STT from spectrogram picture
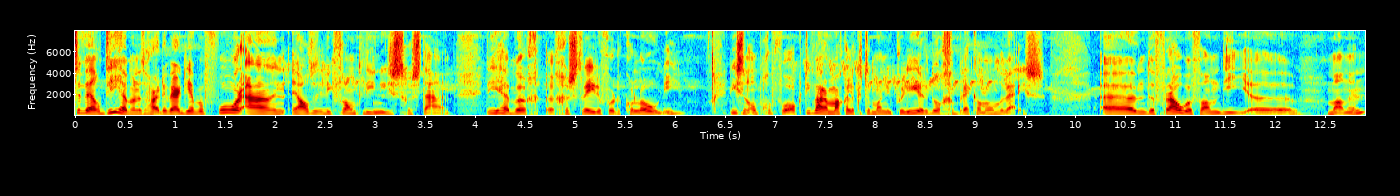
Terwijl die hebben het harde werk. Die hebben vooraan altijd in die frontlinies gestaan. Die hebben gestreden voor de kolonie. Die zijn opgefokt. Die waren makkelijker te manipuleren door gebrek aan onderwijs. Uh, de vrouwen van die uh, mannen,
